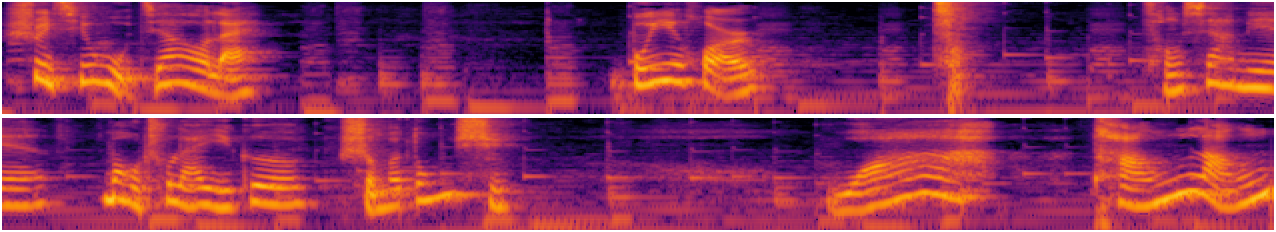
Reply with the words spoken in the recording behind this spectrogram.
睡起午觉来。不一会儿，噌，从下面冒出来一个什么东西。哇，螳螂！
